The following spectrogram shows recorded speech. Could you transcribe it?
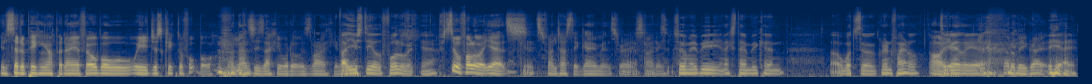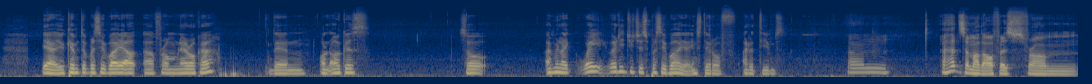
instead of picking up an AFL ball, we just kicked a football, and that's exactly what it was like. You know, But you still follow it, yeah. still follow it. Yeah, it's Okay. it's a fantastic game. It's very Okay. exciting. So, so maybe next time we can uh, watch the grand final Oh together. yeah, Yeah, that'll be great. yeah, yeah. You came to Persebaya uh, from Neroca, then on August. So, I mean, like, why why did you choose Persebaya instead of other teams? Um, I had some other offers from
